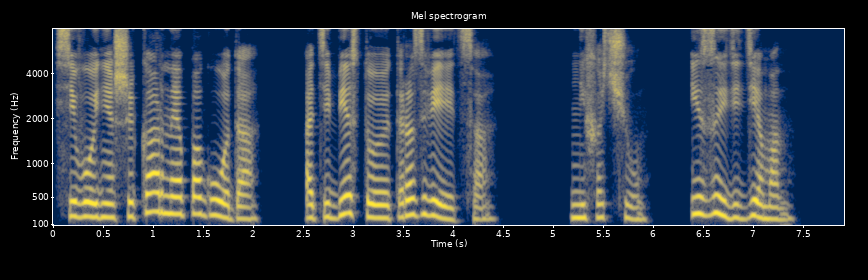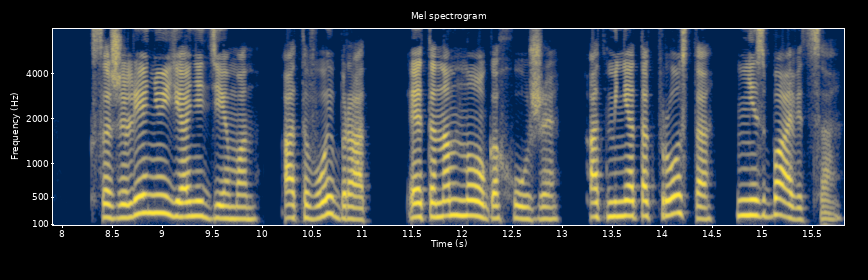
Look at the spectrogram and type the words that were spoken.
Сегодня шикарная погода, а тебе стоит развеяться. Не хочу. Изыди, демон. К сожалению, я не демон, а твой брат. Это намного хуже. От меня так просто не избавиться.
